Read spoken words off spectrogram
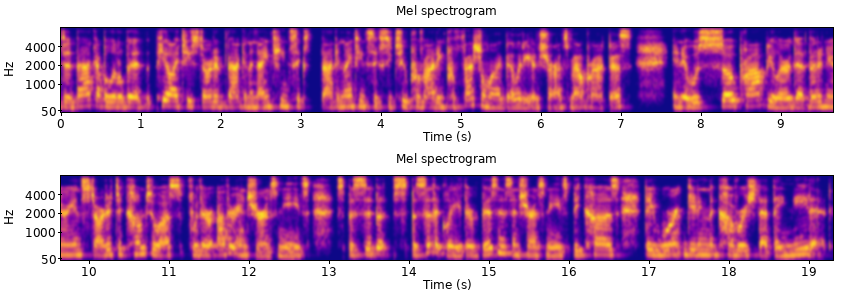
to back up a little bit, the PLIT started back in the 1960, back in 1962 providing professional liability insurance, malpractice, and it was so popular that veterinarians started to come to us for their other insurance needs, specific, specifically their business insurance needs, because they weren't getting the coverage that they needed.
